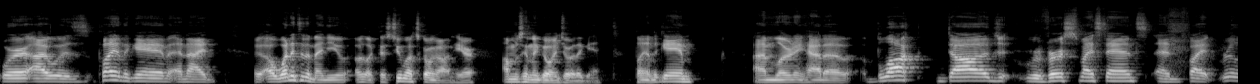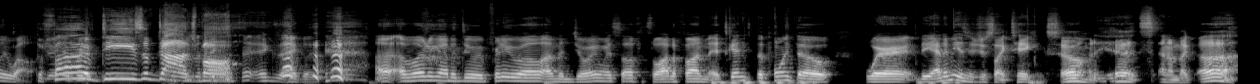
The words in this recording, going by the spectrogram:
where I was playing the game and I I went into the menu. I was like, there's too much going on here. I'm just gonna go enjoy the game. Playing the game. I'm learning how to block, dodge, reverse my stance, and fight really well. The five D's of dodgeball. exactly. uh, I'm learning how to do it pretty well. I'm enjoying myself. It's a lot of fun. It's getting to the point though where the enemies are just like taking so many hits, and I'm like, ugh.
